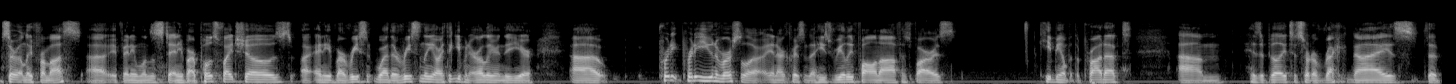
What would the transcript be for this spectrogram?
certainly from us, uh, if anyone listens to any of our post-fight shows, uh, any of our recent, whether recently or I think even earlier in the year, uh, pretty pretty universal in our criticism that he's really fallen off as far as keeping up with the product. Um, his ability to sort of recognize the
